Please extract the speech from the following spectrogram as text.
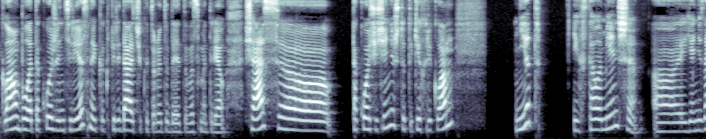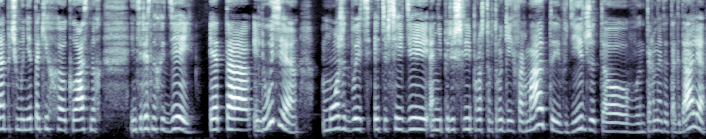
реклама была такой же интересной, как передачу, которую ты до этого смотрел. Сейчас э, такое ощущение, что таких реклам нет, их стало меньше. Э, я не знаю, почему нет таких э, классных, интересных идей. Это иллюзия, может быть, эти все идеи, они перешли просто в другие форматы, в digital, в интернет и так далее.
